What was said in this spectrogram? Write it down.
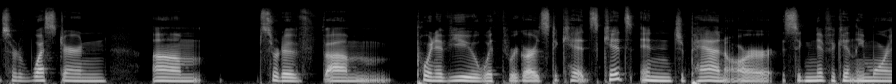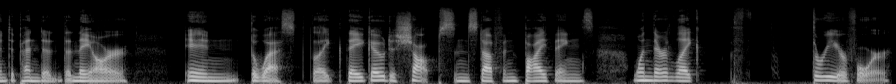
sort of Western um sort of um point of view with regards to kids. Kids in Japan are significantly more independent than they are in the West. Like they go to shops and stuff and buy things when they're like th- three or four.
